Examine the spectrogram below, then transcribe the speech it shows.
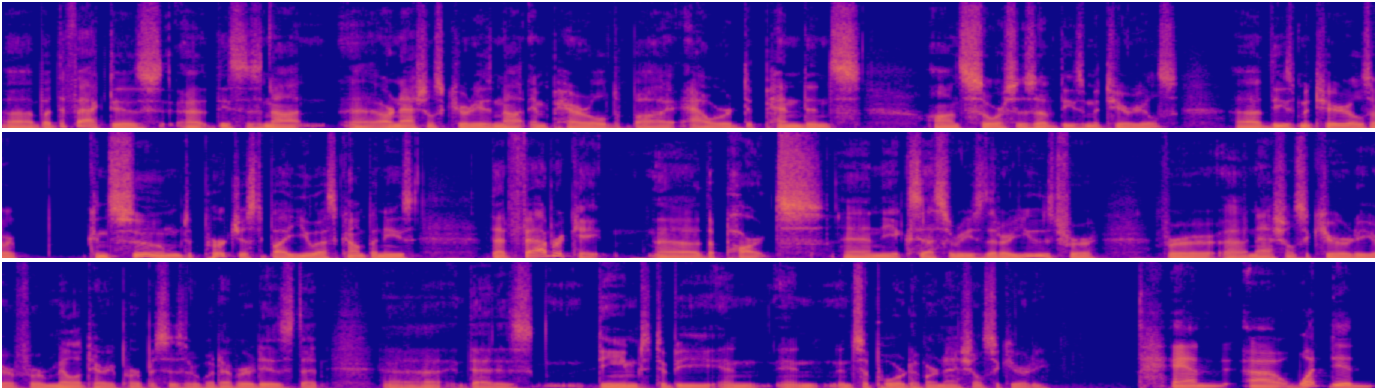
Uh, but the fact is, uh, this is not uh, our national security is not imperiled by our dependence on sources of these materials. Uh, these materials are consumed, purchased by U.S. companies that fabricate uh, the parts and the accessories that are used for for uh, national security or for military purposes or whatever it is that uh, that is deemed to be in, in, in support of our national security. And uh, what did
